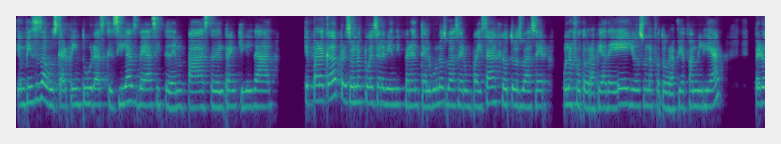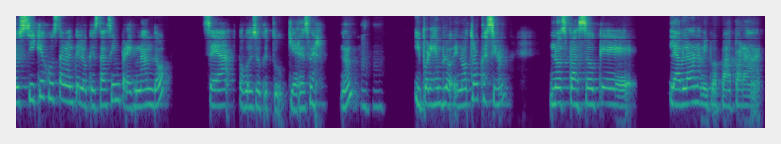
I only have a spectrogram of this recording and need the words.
que empieces a buscar pinturas, que sí las veas y te den paz, te den tranquilidad, que para cada persona puede ser bien diferente. Algunos va a ser un paisaje, otros va a ser una fotografía de ellos, una fotografía familiar, pero sí que justamente lo que estás impregnando sea todo eso que tú quieres ver, ¿no? Y por ejemplo, en otra ocasión nos pasó que le hablaron a mi papá para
